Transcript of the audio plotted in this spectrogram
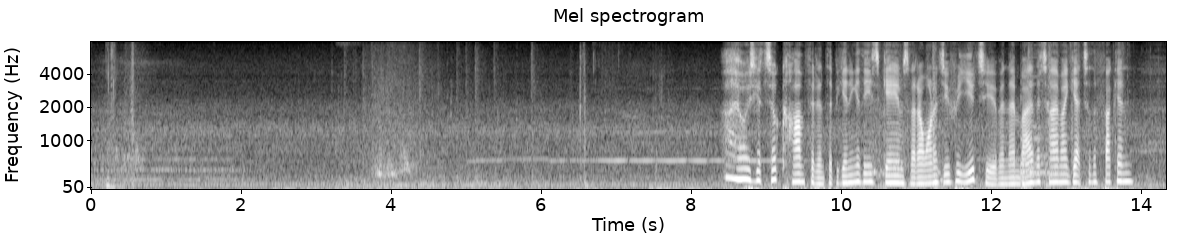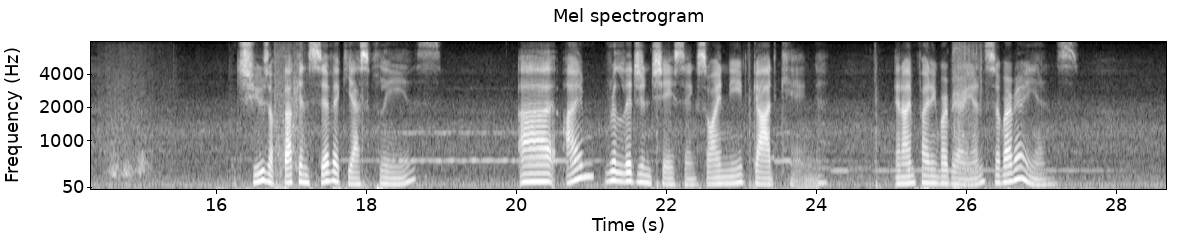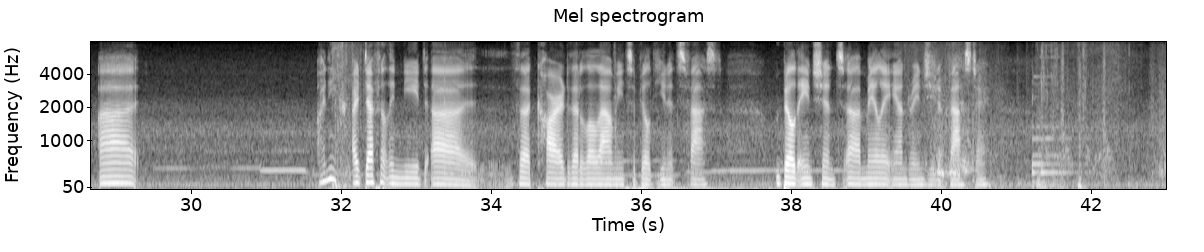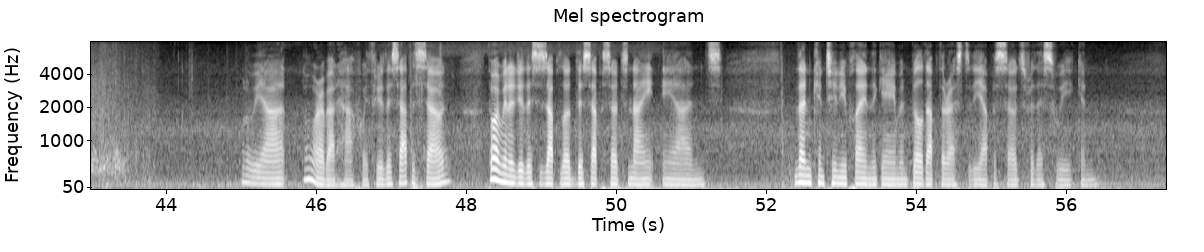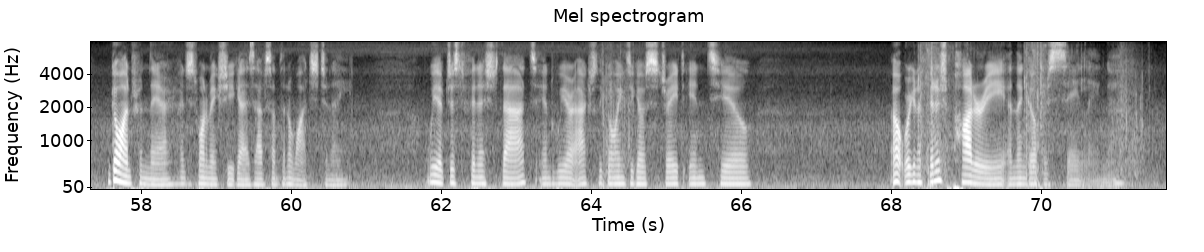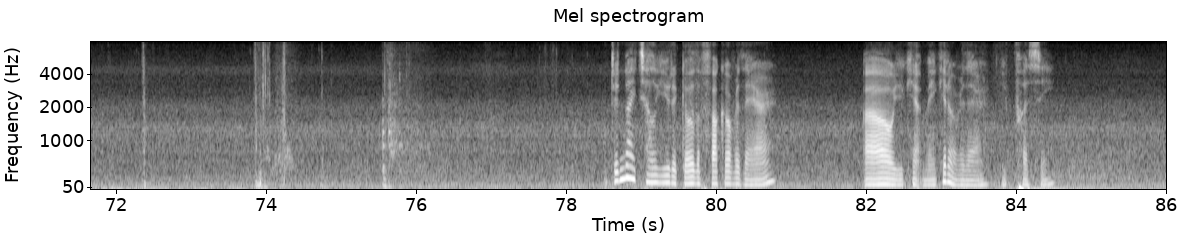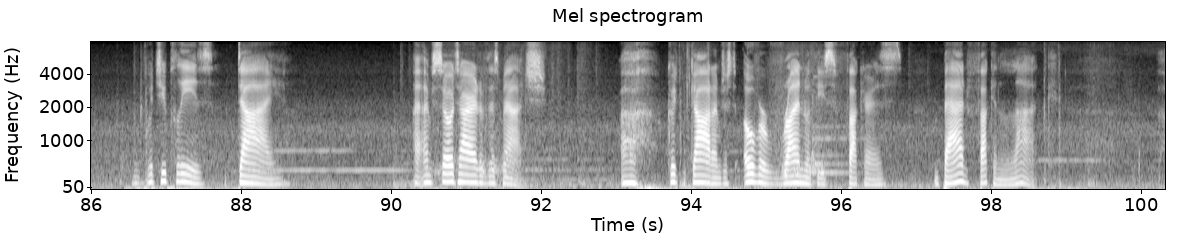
I always get so confident at the beginning of these games that I want to do for YouTube, and then by the time I get to the fucking... Choose a fucking Civic, yes please. Uh, I'm religion chasing, so I need God King. And I'm fighting barbarians, so barbarians. Uh... I need- I definitely need, uh, the card that'll allow me to build units fast. build ancient uh, melee and range unit faster. What are we at? Oh, we're about halfway through this episode. Though I'm gonna do this is upload this episode tonight and then continue playing the game and build up the rest of the episodes for this week and go on from there. I just want to make sure you guys have something to watch tonight. We have just finished that and we are actually going to go straight into... Oh, we're gonna finish pottery and then go for sailing. Didn't I tell you to go the fuck over there? Oh, you can't make it over there, you pussy. Would you please die? I am so tired of this match. Ugh, good god, I'm just overrun with these fuckers. Bad fucking luck.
